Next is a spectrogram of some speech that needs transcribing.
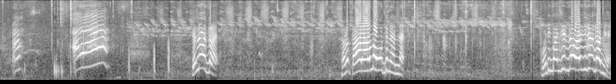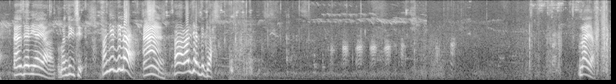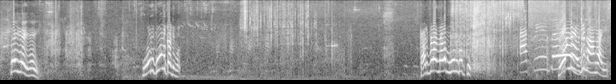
என்ன ஊற்றுற நல்லா தாராளமாக ஊற்றுன எண்ணெய் பொடி மஞ்சள் தான் வளைச்சிட்டா சாமி. ஆ சரியாயா மஞ்சிக்கிச்சு மஞ்சிருச்சுல ஆ. ஆ வளைச்சி எடுத்துக்கா இந்தாயா வெய் வெய் வெய் ஒரு கூண்டு கடுவு கருப்பிலா இருந்தாலும் மூணு கொத்து. சோண்டு மாங்காய்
